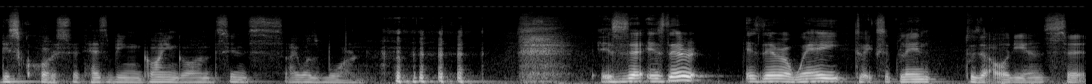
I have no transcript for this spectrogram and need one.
discourse that has been going on since I was born, is, there, is, there, is there a way to explain to the audience, uh,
